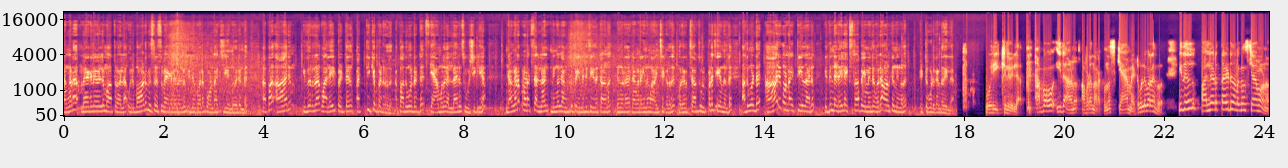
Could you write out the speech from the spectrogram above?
ഞങ്ങളുടെ മേഖലകളിൽ മാത്രമല്ല ഒരുപാട് ബിസിനസ് മേഖലകളിലും ഇതുപോലെ കോൺടാക്ട് ചെയ്യുന്നവരുണ്ട്. അപ്പൊ ആരും ഇവരുടെ വലയിൽപ്പെട്ട് പറ്റിക്കപ്പെടരുത്. അപ്പൊ അതുകൊണ്ടിട്ട് സ്കാമുകൾ എല്ലാവരും സൂക്ഷിക്കുക. ഞങ്ങളുടെ പ്രൊഡക്ട്സ് എല്ലാം നിങ്ങൾ ഞങ്ങൾക്ക് പേയ്മെന്റ് ചെയ്തിട്ടാണ് നിങ്ങളുടെ ഞങ്ങളുടെ നിന്ന് വാങ്ങിച്ചേക്കുന്നത് കൊറിയർ ചാർജ് ഉൾപ്പെടെ ചെയ്യുന്നുണ്ട്. അതുകൊണ്ട് ആര് കോൺടാക്ട് ചെയ്താലും ഇതിന്റെ ഇടയിൽ എക്സ്ട്രാ പേയ്മെന്റ് ഒരാൾക്ക് നിങ്ങൾ ഇട്ട് കൊടുക്കേണ്ടതില്ല ഒരിക്കലുമില്ല. അപ്പോ ഇതാണ് അവിടെ നടക്കുന്ന സ്കാം ആയിട്ട് പുള്ളി പറയുന്നത്. ഇത് പലയിടത്തായിട്ട് നടക്കുന്ന സ്കാമാണ്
